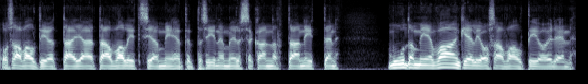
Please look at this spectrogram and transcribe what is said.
osavaltioita jaetaan valitsijamiehet, että siinä mielessä kannattaa niiden muutamien vaankieliosavaltioiden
